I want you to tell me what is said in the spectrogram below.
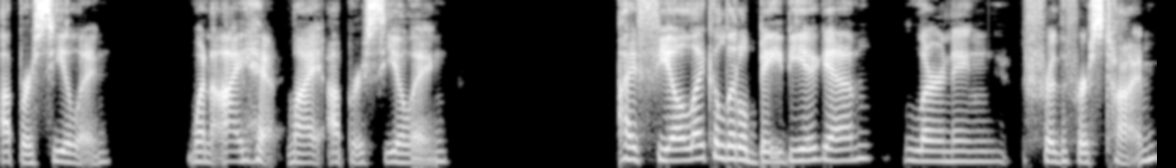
upper ceiling, when I hit my upper ceiling, I feel like a little baby again, learning for the first time.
